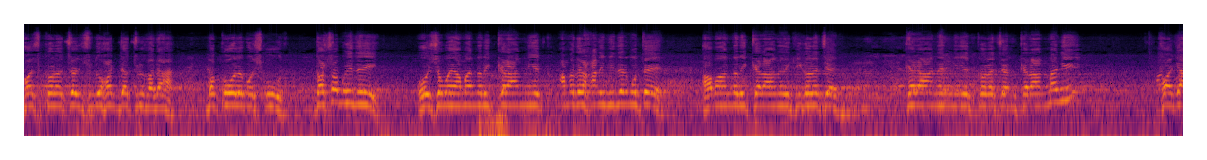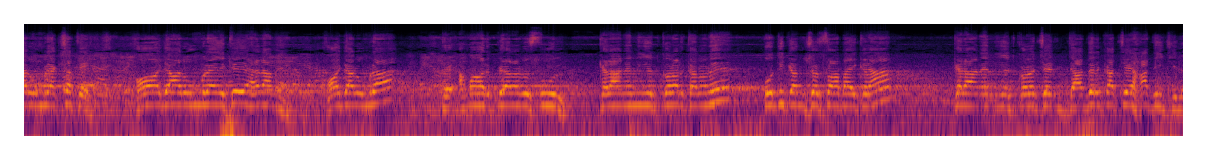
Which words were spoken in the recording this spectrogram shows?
হজ করেছেন শুধু হজ্জাতুল বাদা বা কৌলে মশহুর দশম হিজরি। ওই সময় আমার নবী কেরান নিয়ে আমাদের হানিবিদের মতে আমার নবী কেরানের কি করেছেন? কেরানের নিয়ত করেছেন। কেরান মানে হজ আর উমরা একসাথে। হজ আর উমরা একে হেরামে। হজ আর উমরা আমার পেয়ারা রসুল কেরানে নিয়োগ করার কারণে অধিকাংশ সাহাবাই কেরাম কেরানে নিয়োগ করেছেন। যাদের কাছে হাদি ছিল,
